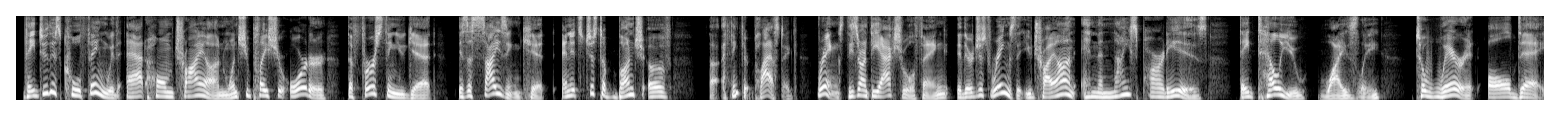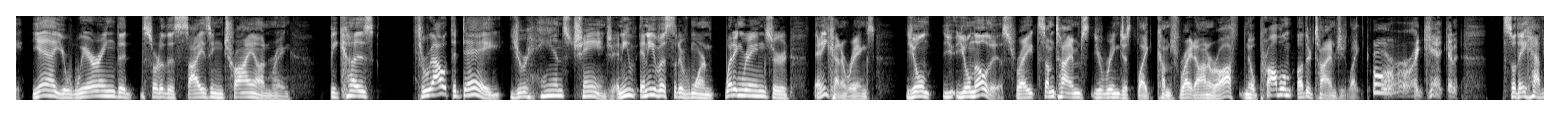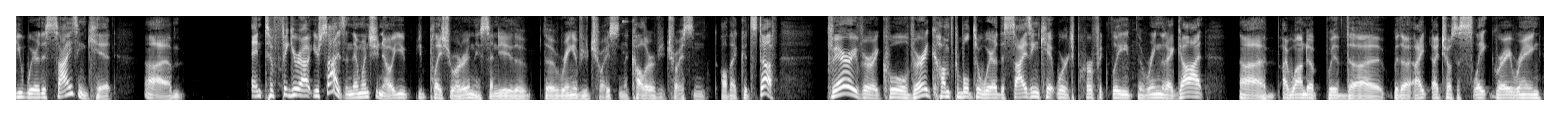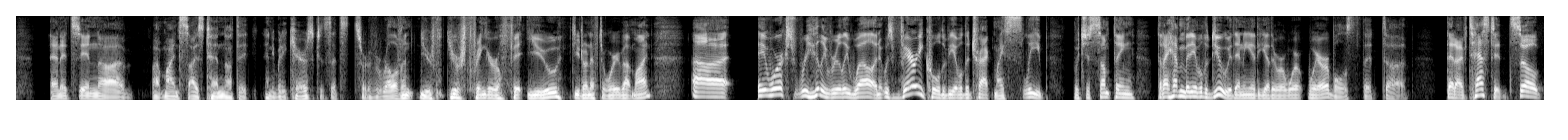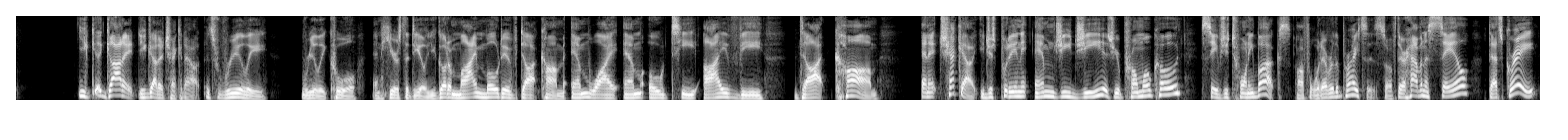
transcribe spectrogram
They do this cool thing with at home try on. Once you place your order, the first thing you get is a sizing kit, and it's just a bunch of, uh, I think they're plastic rings. These aren't the actual thing, they're just rings that you try on. And the nice part is they tell you wisely to wear it all day. Yeah, you're wearing the sort of the sizing try on ring because throughout the day, your hands change. Any any of us that have worn wedding rings or any kind of rings, you'll you'll know this, right? Sometimes your ring just like comes right on or off, no problem. Other times you're like, oh, I can't get it. So they have you wear this sizing kit, um, and to figure out your size. And then once you know, you you place your order, and they send you the the ring of your choice and the color of your choice and all that good stuff. Very very cool, very comfortable to wear. The sizing kit worked perfectly. The ring that I got. Uh, I wound up with uh, with a. I, I chose a slate gray ring, and it's in uh, uh, mine's size 10 not that anybody cares because that's sort of irrelevant. Your your finger will fit you. You don't have to worry about mine. Uh, it works really really well and it was very cool to be able to track my sleep which is something that i haven't been able to do with any of the other wearables that uh, that i've tested. So you got it. You got to check it out. It's really really cool. And here's the deal. You go to mymotiv.com m-y-m-o-t-i-v dot com and at checkout, you just put in MGG as your promo code, saves you 20 bucks off of whatever the price is. So if they're having a sale, that's great.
